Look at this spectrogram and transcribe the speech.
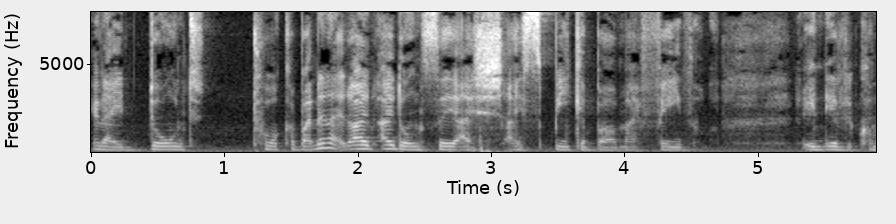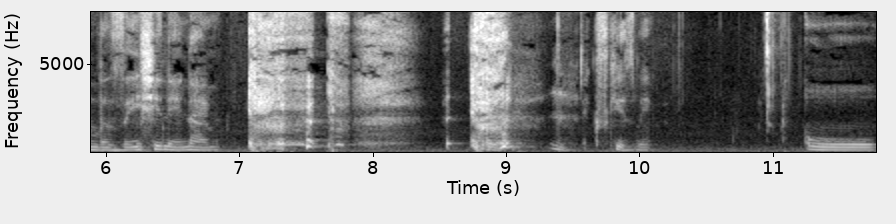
and I don't talk about it, I, I, don't say I, sh- I speak about my faith in every conversation, and I'm, excuse me, or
